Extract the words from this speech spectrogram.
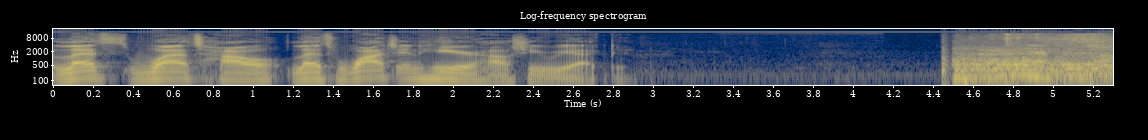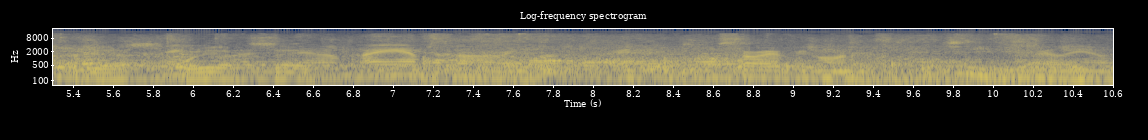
let's watch how let's watch and hear how she reacted. Yes. What do you have to say? Um, I am sorry for everyone. I really am.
